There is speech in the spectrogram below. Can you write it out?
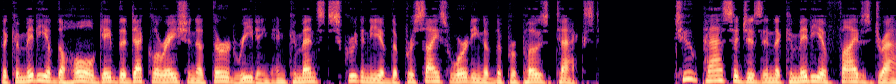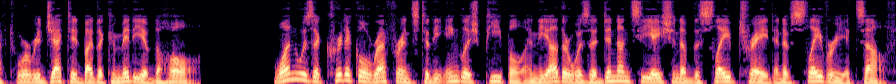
the Committee of the Whole gave the declaration a third reading and commenced scrutiny of the precise wording of the proposed text. Two passages in the Committee of Five's draft were rejected by the Committee of the Whole. One was a critical reference to the English people and the other was a denunciation of the slave trade and of slavery itself.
